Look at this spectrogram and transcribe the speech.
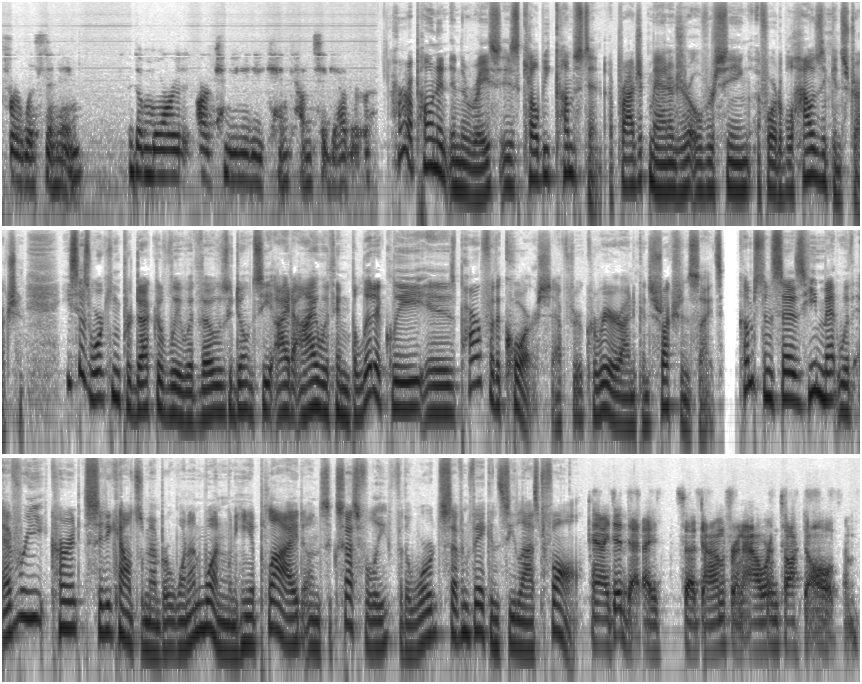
for listening, the more our community can come together. Her opponent in the race is Kelby Cumston, a project manager overseeing affordable housing construction. He says working productively with those who don't see eye to eye with him politically is par for the course after a career on construction sites. Cumston says he met with every current city council member one on one when he applied unsuccessfully for the Ward 7 vacancy last fall. And I did that. I sat down for an hour and talked to all of them.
